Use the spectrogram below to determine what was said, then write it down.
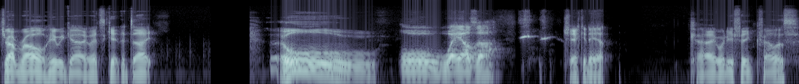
drum roll. Here we go. Let's get the date. Oh, Oh wowza! Check it out. okay. What do you think, fellas?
